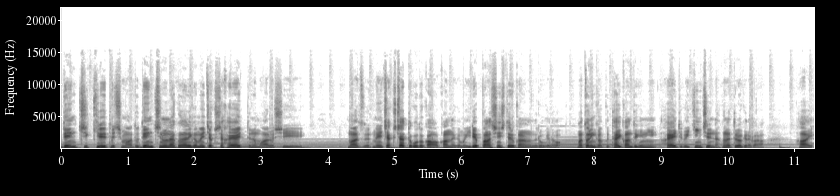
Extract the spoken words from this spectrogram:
電池切れてしまうと、電池のなくなりがめちゃくちゃ早いっていうのもあるし、まず、めちゃくちゃってことかわかんないけど、入れっぱなしにしてるからなんだろうけど、まあ、とにかく体感的に早いというか、1日でなくなってるわけだから、はい。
